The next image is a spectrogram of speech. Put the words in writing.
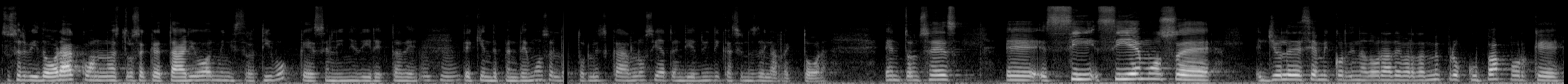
su servidora, con nuestro secretario administrativo, que es en línea directa de, quien dependemos, el doctor Luis Carlos, y atendiendo indicaciones de la rectora. Entonces, eh, sí, sí hemos, eh, yo le decía a mi coordinadora, de verdad me preocupa porque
